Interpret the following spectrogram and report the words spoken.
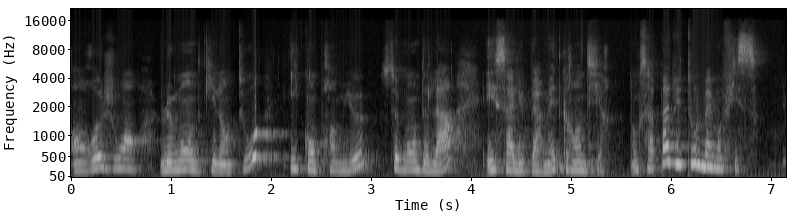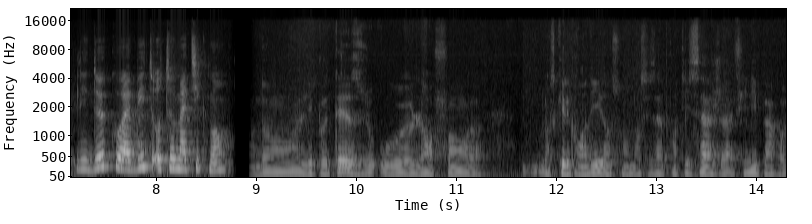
En rejoignant le monde qui l'entoure, il comprend mieux ce monde-là et ça lui permet de grandir. Donc ça n'a pas du tout le même office. Les deux cohabitent automatiquement. Dans l'hypothèse où euh, l'enfant, lorsqu'il grandit dans, ses apprentissages, a fini par euh,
